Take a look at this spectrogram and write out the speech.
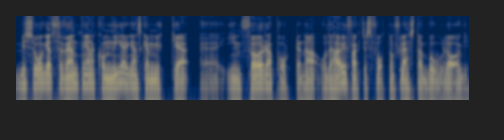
vi såg att förväntningarna kom ner ganska mycket eh, inför rapporterna och det här har ju faktiskt fått de flesta bolag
